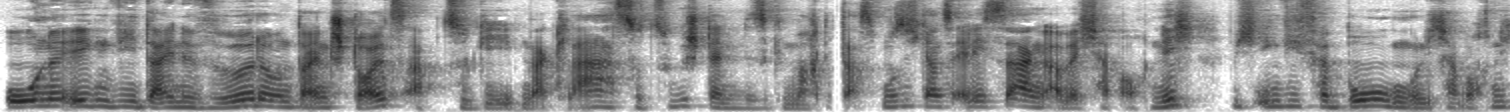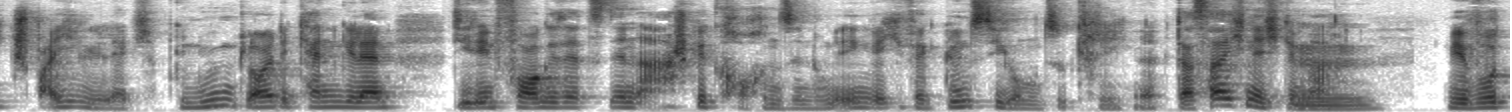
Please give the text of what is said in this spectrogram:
ohne irgendwie deine Würde und deinen Stolz abzugeben. Na klar, hast du Zugeständnisse gemacht. Das muss ich ganz ehrlich sagen. Aber ich habe auch nicht mich irgendwie verbogen und ich habe auch nicht Speichel geleckt. Ich habe genügend Leute kennengelernt, die den Vorgesetzten in den Arsch gekrochen sind, um irgendwelche Vergünstigungen zu kriegen. ne? Das habe ich nicht gemacht. Mhm. Mir wurde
